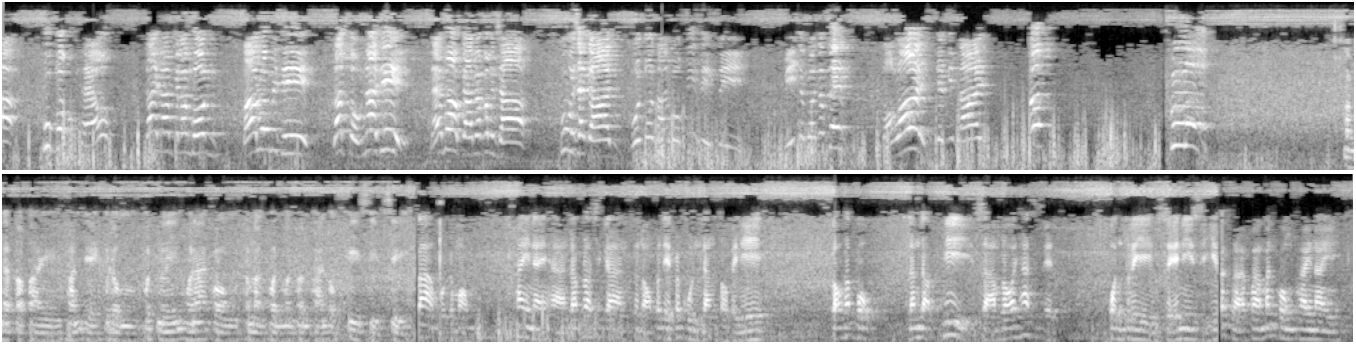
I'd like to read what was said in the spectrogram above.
ผู้ควบคุมแถว ได้นำกำลังพลมาร่วมพิธี รับส่งหน้าที่ และมอบการบังคับบัญชา ผู้บัญชาการมณฑลฐานบกที่ 44 มีจำนวนทั้งสิ้น 270นายครับผู้ลงลำดับต่อไปพันเอกอุดมพุทธนุ้ยหัวหน้ากองกำลังพลมณฑลฐานบกที่ 44ทราบโปรดกระหม่อม ให้นายทหารรับราชการสนองพระเดชพระคุณดังต่อไปนี้กองทัพบก ลำดับที่ 351พลตรีเสนีศรีรักษาความมั่นคงภายใน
